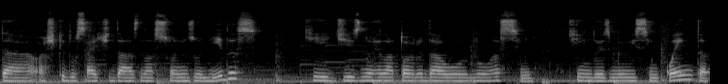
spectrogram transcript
da, acho que do site das Nações Unidas, que diz no relatório da ONU assim, que em 2050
